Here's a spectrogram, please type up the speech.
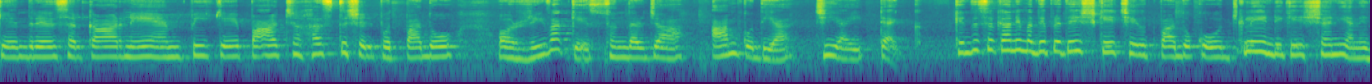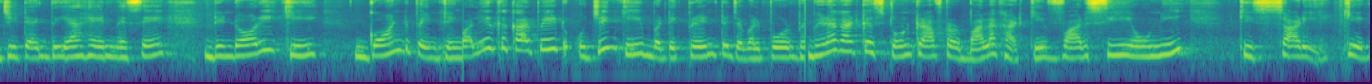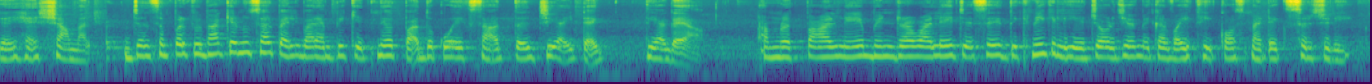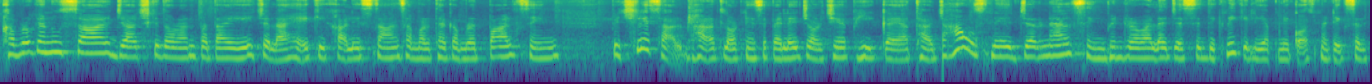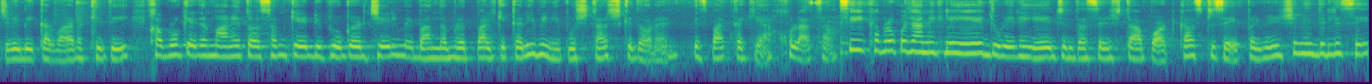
केंद्र सरकार ने एमपी के पाँच हस्तशिल्प उत्पादों और रीवा के सुंदरजा आम को दिया जीआई टैग केंद्र सरकार ने मध्य प्रदेश के छह उत्पादों को क्ले इंडिकेशन यानी जी टैग दिया है। इनमें से डिंडोरी की गोंड पेंटिंग ग्वालियर का कारपेट उज्जैन की बटिक प्रिंट जबलपुर, भेड़ाघाट का स्टोन क्राफ्ट और बालाघाट की वारसियोनी की साड़ी किए गए हैं शामिल। जनसंपर्क विभाग के अनुसार पहली बार एमपी के इतने उत्पादों को एक साथ जीआई टैग दिया गया। अमृतपाल ने भिंडरा वाले जैसे दिखने के लिए जॉर्जिया में करवाई थी कॉस्मेटिक सर्जरी खबरों के अनुसार जाँच के दौरान पता ये चला है कि खालिस्तान समर्थक अमृतपाल सिंह पिछले साल भारत लौटने से पहले जॉर्जिया भी गया था, जहाँ उसने जर्नैल सिंह भिंडरावाला जैसे दिखने के लिए अपनी कॉस्मेटिक सर्जरी भी करवा रखी थी। खबरों के अगर माने तो असम के डिब्रूगढ़ जेल में बंद अमृतपाल के करीबी ने पूछताछ के दौरान इस बात का किया खुलासा। इसी खबरों को जानने के लिए जुड़े रहिए जनता सरिश्ता पॉडकास्ट से। परवीन दिल्ली से।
